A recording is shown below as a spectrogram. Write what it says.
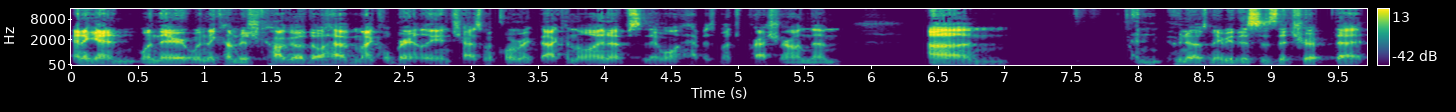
And again, when they're when they come to Chicago, they'll have Michael Brantley and Chas McCormick back in the lineup, so they won't have as much pressure on them. Um, and who knows? Maybe this is the trip that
